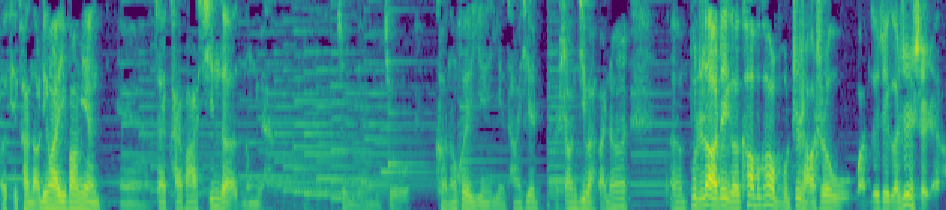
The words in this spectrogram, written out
呃，可以看到另外一方面，嗯，在开发新的能源，这里面就可能会隐隐藏一些商机吧。反正，呃，不知道这个靠不靠谱，至少是我对这个认识的人啊，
